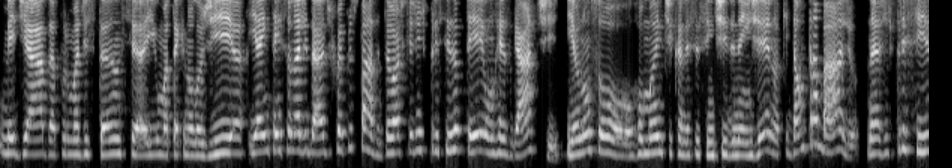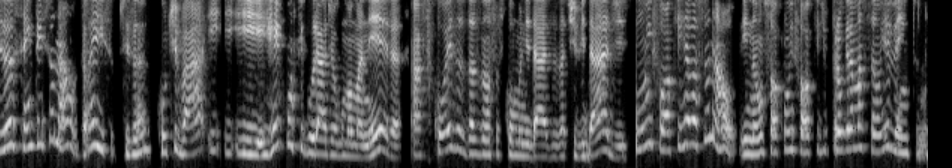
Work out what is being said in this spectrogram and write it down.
mediada por uma distância e uma tecnologia, e a intencionalidade foi para o espaço. Então, eu acho que a gente precisa ter um resgate, e eu não sou romântica nesse sentido nem ingênua, que dá um trabalho, né? A gente precisa ser intencional. Então é isso, precisa cultivar e, e, e reconfigurar de alguma maneira as coisas das nossas comunidades, as atividades, com um enfoque relacional e não só com um enfoque de programação e evento. Né?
